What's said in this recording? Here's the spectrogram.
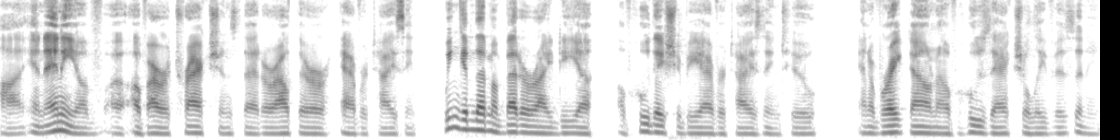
uh, and any of uh, of our attractions that are out there advertising. We can give them a better idea of who they should be advertising to and a breakdown of who's actually visiting.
